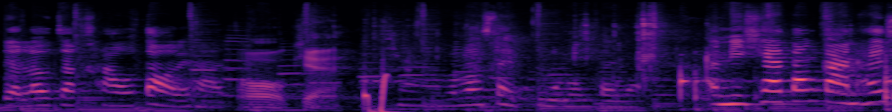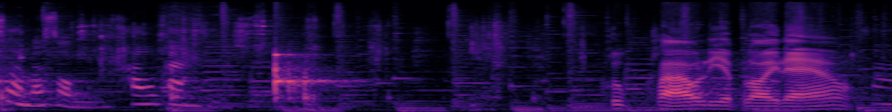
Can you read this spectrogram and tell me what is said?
เดี๋ยวเราจะเคล้าต่อเลยค่ะโอเคใช่เพราะเราใส่ปูลงไปแล้ว อันนี้แค่ต้องการให้ส่วนผสมเข้ากันเฉยคลุกเคล้าเรียบร้อยแล้ว ๆใช่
